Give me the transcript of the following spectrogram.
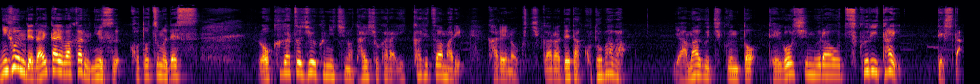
2分で大体わかるニュース、ことつむです。6月19日の退所から1ヶ月余り、彼の口から出た言葉は、山口くんと手越村を作りたいでした。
